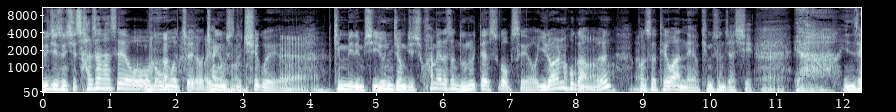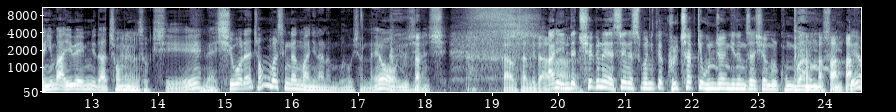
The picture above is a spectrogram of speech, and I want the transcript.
유지순 씨 살살하세요. 너무 멋져요. 장영수도 최고예요. 김미림 씨, 윤정주 씨 화면에서 눈을 뗄 수가 없어요. 이런 호강을 콘서트에 왔네요. 김순자 씨. 야, 인생이 My Way입니다. 정윤석 씨. 네, 10월에 정말 생각 많이 나는 분 오셨네요. 유지현 씨. 감사합니다. 아니, 근데 최근에 SNS 보니까 굴착기 운전기능사 시험을 공부하는 모습이 있대요.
